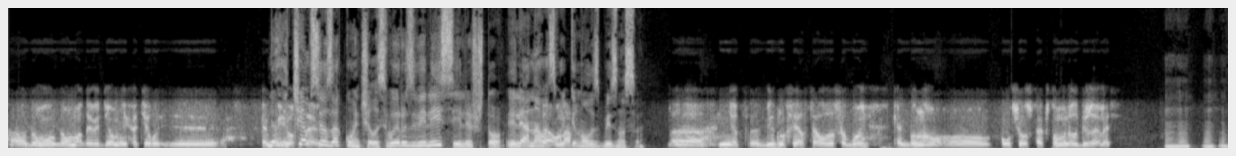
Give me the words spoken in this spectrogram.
думал, до ума доведем и хотел э, как ну, бы и чем оставить. все закончилось? Вы развелись или что? Или она да, вас выкинула нас... из бизнеса? Э, нет, бизнес я оставил за собой, как бы, но э, получилось так, что мы разбежались. Угу, угу.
